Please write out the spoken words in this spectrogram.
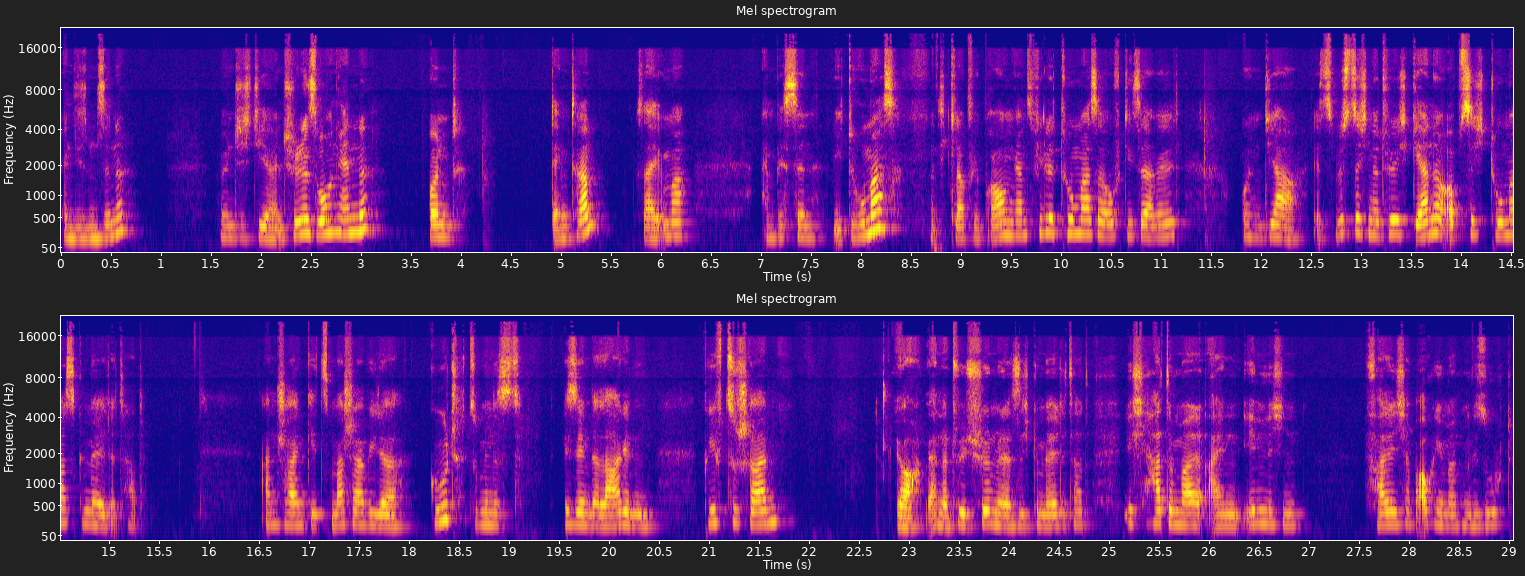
in diesem Sinne wünsche ich dir ein schönes Wochenende und denk dran, sei immer ein bisschen wie Thomas. Ich glaube, wir brauchen ganz viele Thomasse auf dieser Welt. Und ja, jetzt wüsste ich natürlich gerne, ob sich Thomas gemeldet hat. Anscheinend geht es Mascha wieder gut, zumindest ist sie in der Lage, den Brief zu schreiben. Ja, wäre natürlich schön, wenn er sich gemeldet hat. Ich hatte mal einen ähnlichen Fall. Ich habe auch jemanden gesucht.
